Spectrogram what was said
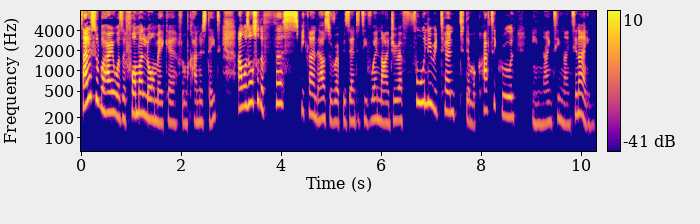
Salisu Buhari was a former lawmaker from Kano State and was also the first Speaker in the House of Representatives when Nigeria fully returned to democratic rule in 1999.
